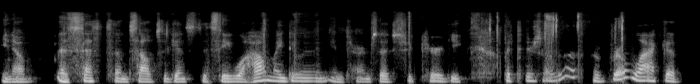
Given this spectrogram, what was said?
you know, assess themselves against to see, well, how am I doing in terms of security? But there's a, a real lack of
